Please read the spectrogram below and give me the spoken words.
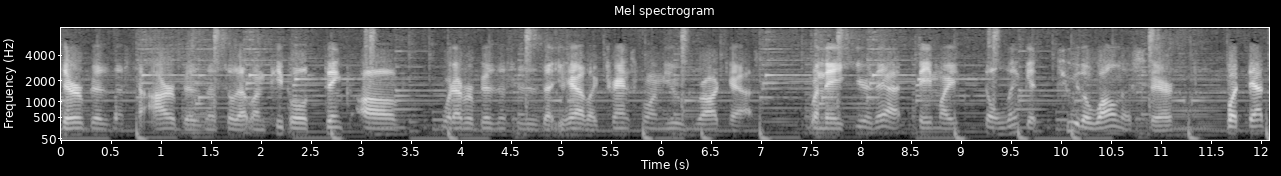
their business to our business so that when people think of whatever businesses that you have, like Transform You Broadcast, when they hear that, they might they'll link it to the wellness fair. But that's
